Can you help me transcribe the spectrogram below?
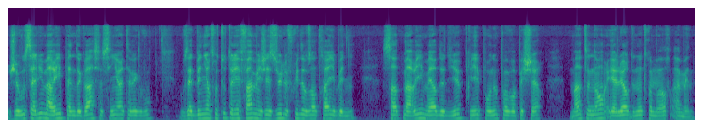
Je vous salue Marie, pleine de grâce, le Seigneur est avec vous. Vous êtes bénie entre toutes les femmes, et Jésus, le fruit de vos entrailles, est béni. Sainte Marie, Mère de Dieu, priez pour nous pauvres pécheurs, maintenant et à l'heure de notre mort. Amen.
